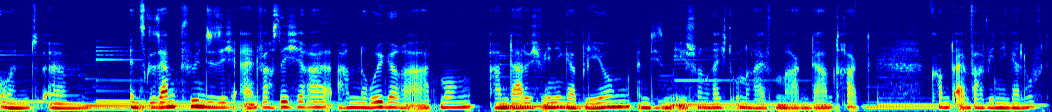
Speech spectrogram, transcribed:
Und ähm, insgesamt fühlen sie sich einfach sicherer, haben eine ruhigere Atmung, haben dadurch weniger Blähungen in diesem eh schon recht unreifen Magen-Darm-Trakt, kommt einfach weniger Luft.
